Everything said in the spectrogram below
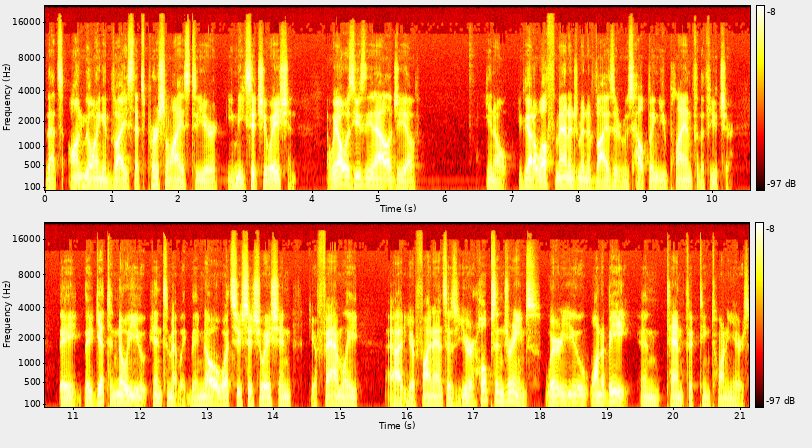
that's ongoing advice that's personalized to your unique situation. And we always use the analogy of, you know, you've got a wealth management advisor who's helping you plan for the future. They they get to know you intimately. They know what's your situation, your family, uh, your finances, your hopes and dreams, where you want to be in 10, 15, 20 years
